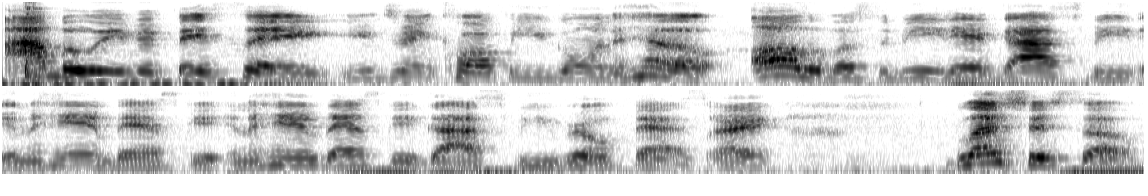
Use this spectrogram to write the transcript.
I believe if they say you drink coffee, you're going to hell, all of us to be there, Godspeed in the handbasket. In the handbasket, Godspeed real fast, right? Bless yourself.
